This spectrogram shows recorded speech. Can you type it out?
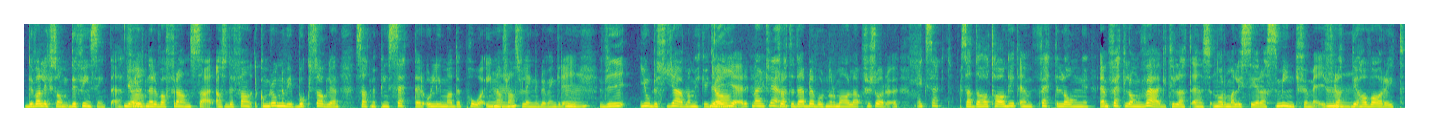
Det var liksom, det finns inte. Ja. Förut när det var fransar. Alltså det fann, kommer du ihåg när vi bokstavligen satt med pincetter och limmade på innan Mm. fransförlängning blev en grej? Vi gjorde så jävla mycket Ja, grejer. verkligen. För att det där blev vårt normala, förstår du? Exakt. Så att det har tagit en fett lång, en fett lång väg till att ens normalisera smink för mig. För Mm. att det har varit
